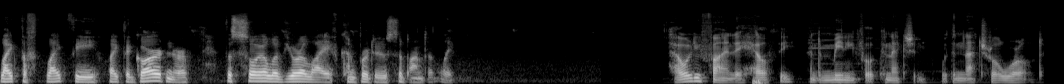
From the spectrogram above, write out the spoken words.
like the, like the, like the gardener, the soil of your life can produce abundantly. How will you find a healthy and meaningful connection with the natural world?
